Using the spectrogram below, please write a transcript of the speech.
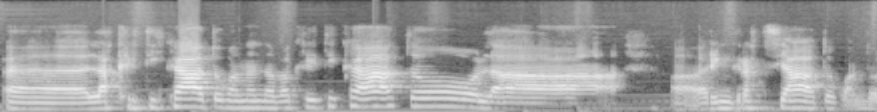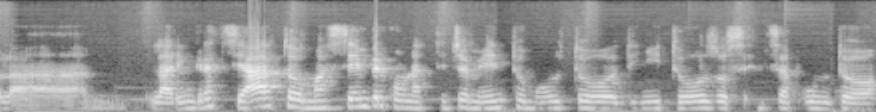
l'ha criticato quando andava criticato, l'ha uh, ringraziato quando l'ha, l'ha, ringraziato, ma sempre con un atteggiamento molto dignitoso, senza appunto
